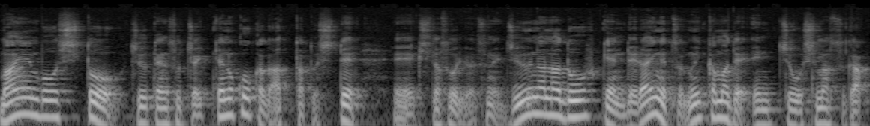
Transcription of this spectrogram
まん延防止等重点措置は一定の効果があったとして、えー、岸田総理はですね17道府県で来月6日まで延長しますが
